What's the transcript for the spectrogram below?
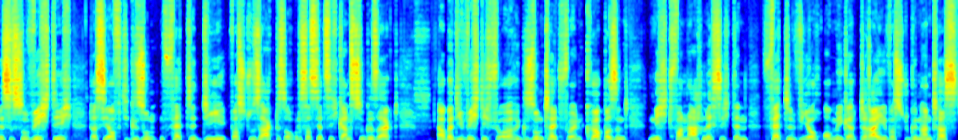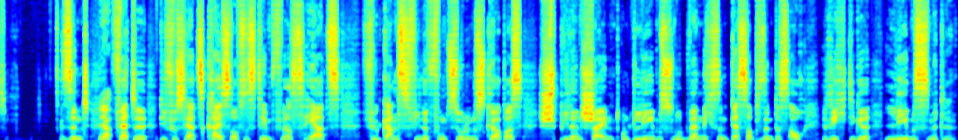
ist es so wichtig, dass ihr auf die gesunden Fette, die, was du sagtest, auch das hast du jetzt nicht ganz so gesagt, aber die wichtig für eure Gesundheit, für euren Körper sind, nicht vernachlässigt. Denn Fette wie auch Omega-3, was du genannt hast, sind ja. Fette, die fürs Herz-Kreislauf-System, für das Herz, für ganz viele Funktionen des Körpers spielentscheidend und lebensnotwendig sind. Deshalb sind es auch richtige Lebensmittel.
